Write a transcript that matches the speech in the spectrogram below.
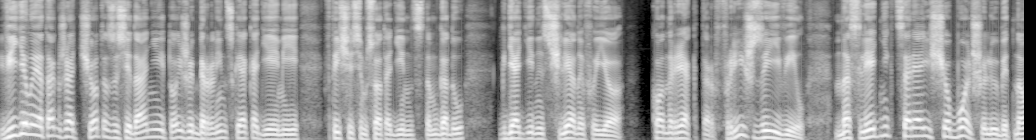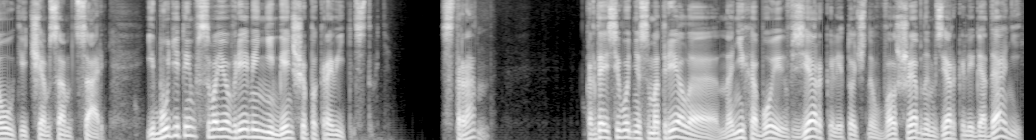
Видела я также отчет о заседании той же Берлинской академии в 1711 году, где один из членов ее, конректор Фриш, заявил, наследник царя еще больше любит науки, чем сам царь, и будет им в свое время не меньше покровительствовать. Странно. Когда я сегодня смотрела на них обоих в зеркале, точно в волшебном зеркале гаданий,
